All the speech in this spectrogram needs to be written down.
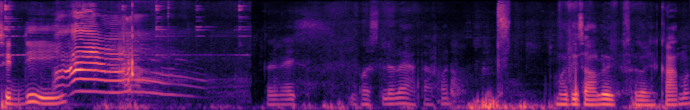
सिद्धी. तर गाईस बसलेलो आहे आता आपण. मध्ये चालू आहे सगळे कामं.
